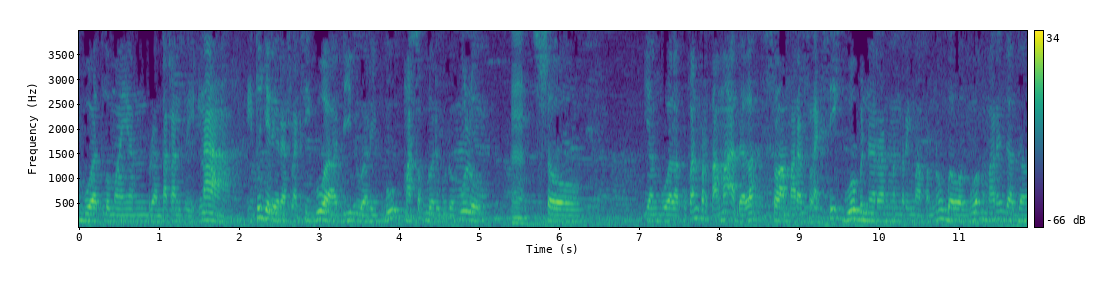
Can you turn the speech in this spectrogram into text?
buat lumayan berantakan sih. Nah itu jadi refleksi gue di 2000 masuk 2020 Hmm. So yang gue lakukan pertama adalah selama refleksi gue beneran menerima penuh bahwa gue kemarin gagal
